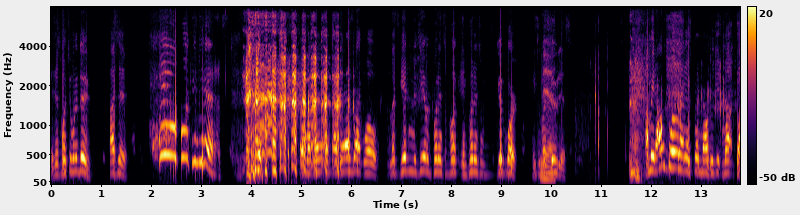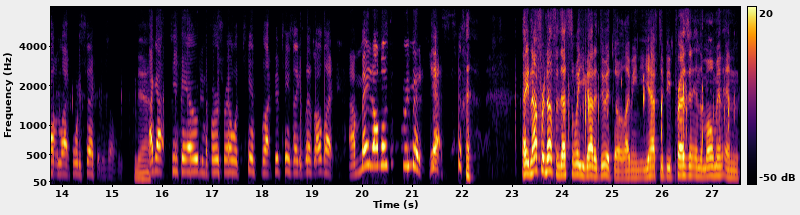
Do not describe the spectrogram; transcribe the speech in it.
"Is this what you want to do?" I said, "Hell, fucking yes." and, my dad, and my dad's like, "Well, let's get in the gym and put in some and put in some good work." He said, "Let's Yeah. do this." I mean, I was going out there expecting I was get knocked out in like 40 seconds or something. yeah. I got TKO'd in the first round with 10, like 15 seconds left. So I was like, I made it almost three minutes. Yes. Hey, not for nothing. That's the way you got to do it, though. I mean, you have to be present in the moment, and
